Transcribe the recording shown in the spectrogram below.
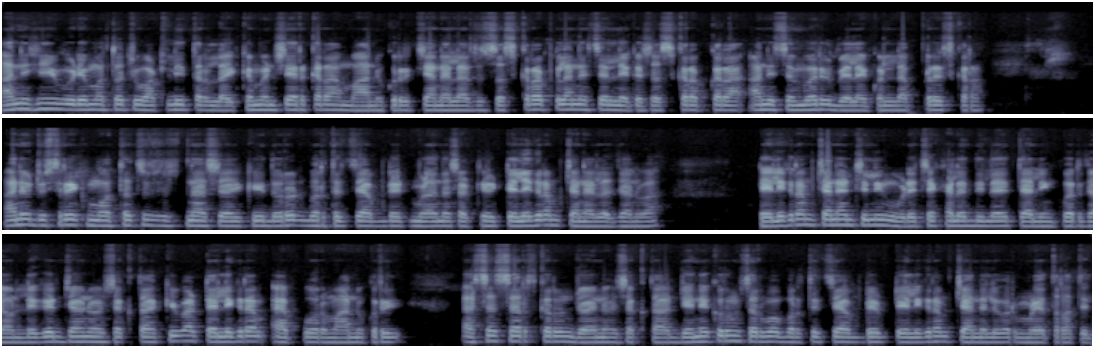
आणि ही व्हिडिओ महत्त्वाची वाटली तर लाईक कमेंट शेअर करा. महानुकरी चॅनलला जर सबस्क्राईब केला नसेल लेख सबस्क्राईब करा आणि समोरील बेल आयकॉनला प्रेस करा. आणि दुसरी एक महत्त्वाची सूचना अशी आहे की दररोज भरतीचे अपडेट मिळवण्यासाठी टेलिग्राम चॅनलला जाणवा. टेलिग्राम चॅनलची लिंक व्हिडिओच्या खाली दिली आहे. त्या लिंकवर जाऊन लगेच जॉईन होऊ शकता किंवा टेलिग्राम ॲपवर मानुकरी असं सर्च करून जॉईन होऊ शकता. जेणेकरून सर्व भरतीचे अपडेट टेलिग्राम चॅनलवर मिळत राहतील.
